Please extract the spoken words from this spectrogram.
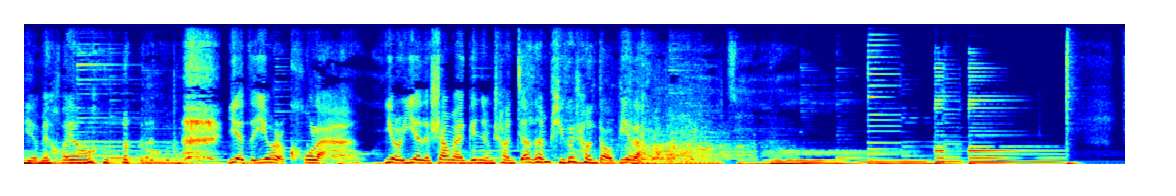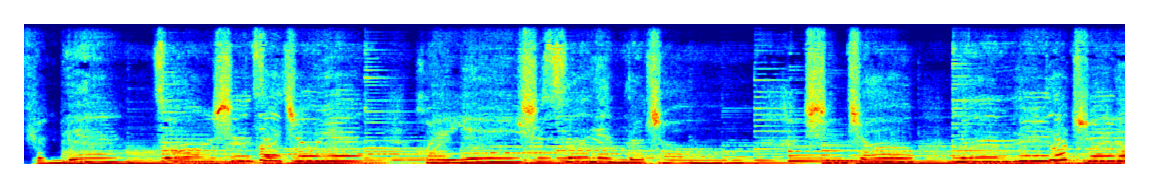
也没欢迎我，叶子一会儿哭了啊！一会儿叶子上麦给你们唱《江南皮革厂倒闭了》。分别是在九月，回忆是思念的愁，星球嫩绿的垂落。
